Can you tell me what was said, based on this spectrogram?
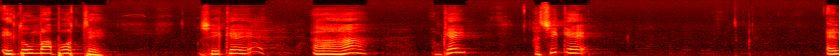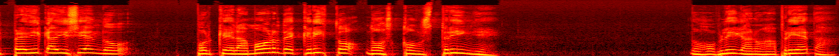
y tumba poste. Así que, ajá, ok. Así que él predica diciendo, porque el amor de Cristo nos constriñe, nos obliga, nos aprieta,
